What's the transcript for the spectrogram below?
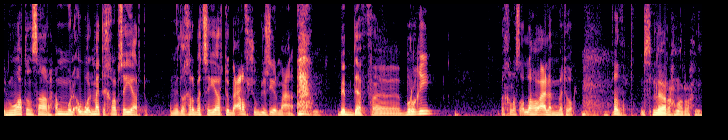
المواطن صار همه الأول ما تخرب سيارته. إنه إذا خربت سيارته بيعرف شو بده يصير معاه. بيبدأ في آه، برغي. بخلص الله أعلم موتور تفضل. بسم الله الرحمن الرحيم.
